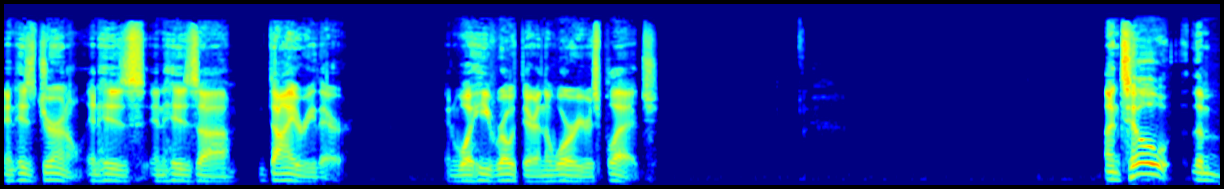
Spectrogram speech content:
in his journal in his in his uh, diary there and what he wrote there in the warrior's pledge until the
